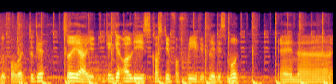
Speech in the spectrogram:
look forward to get. So yeah, you, you can get all these costume for free if you play this mode, and uh,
